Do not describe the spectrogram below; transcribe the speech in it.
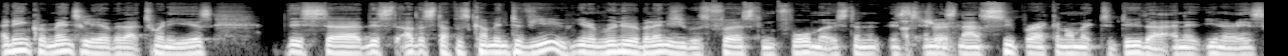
And incrementally over that 20 years this uh, this other stuff has come into view. You know, renewable energy was first and foremost, and it's, and it's now super economic to do that. And it, you know, it's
